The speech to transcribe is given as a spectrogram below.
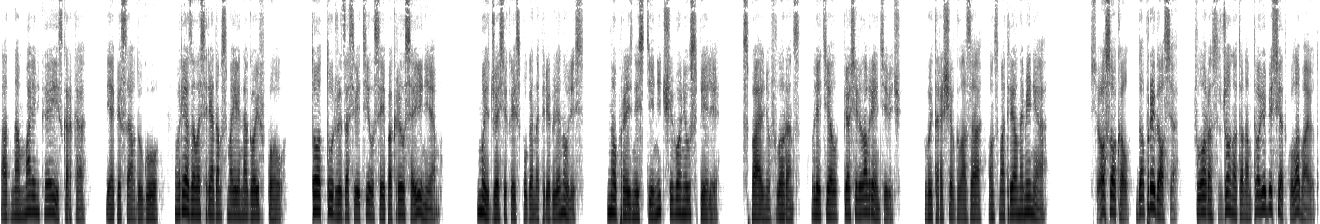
одна маленькая искорка и, описав дугу, врезалась рядом с моей ногой в пол. Тот тут же засветился и покрылся инием. Мы с Джессикой испуганно переглянулись но произнести ничего не успели. В спальню Флоренс влетел Пёсель Лаврентьевич. Вытаращив глаза, он смотрел на меня. «Все, сокол, допрыгался. Флоренс с Джонатаном твою беседку ломают.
